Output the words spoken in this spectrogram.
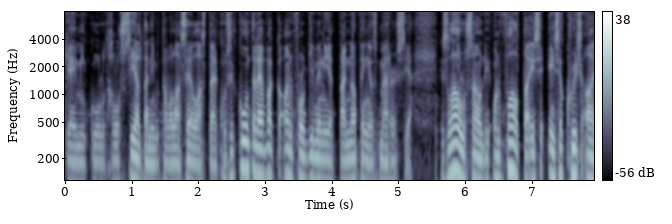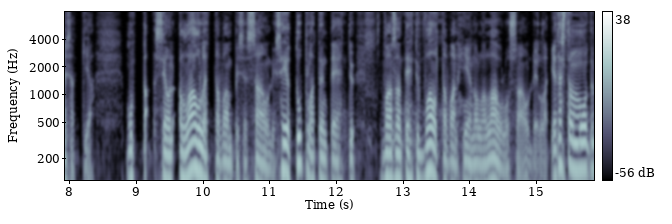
Gaming kuullut, halusi sieltä niin kuin tavallaan sellaista. Ja kun sitten kuuntelee vaikka Unforgivenia tai Nothing Else Mattersia, niin se laulusoundi on valta, ei se, ei se ole Chris Isaacia, mutta se on laulettavampi se soundi. Se ei ole tuplaten tehty, vaan se on tehty valtavan hienolla laulusoundilla. Ja tästä on muuten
